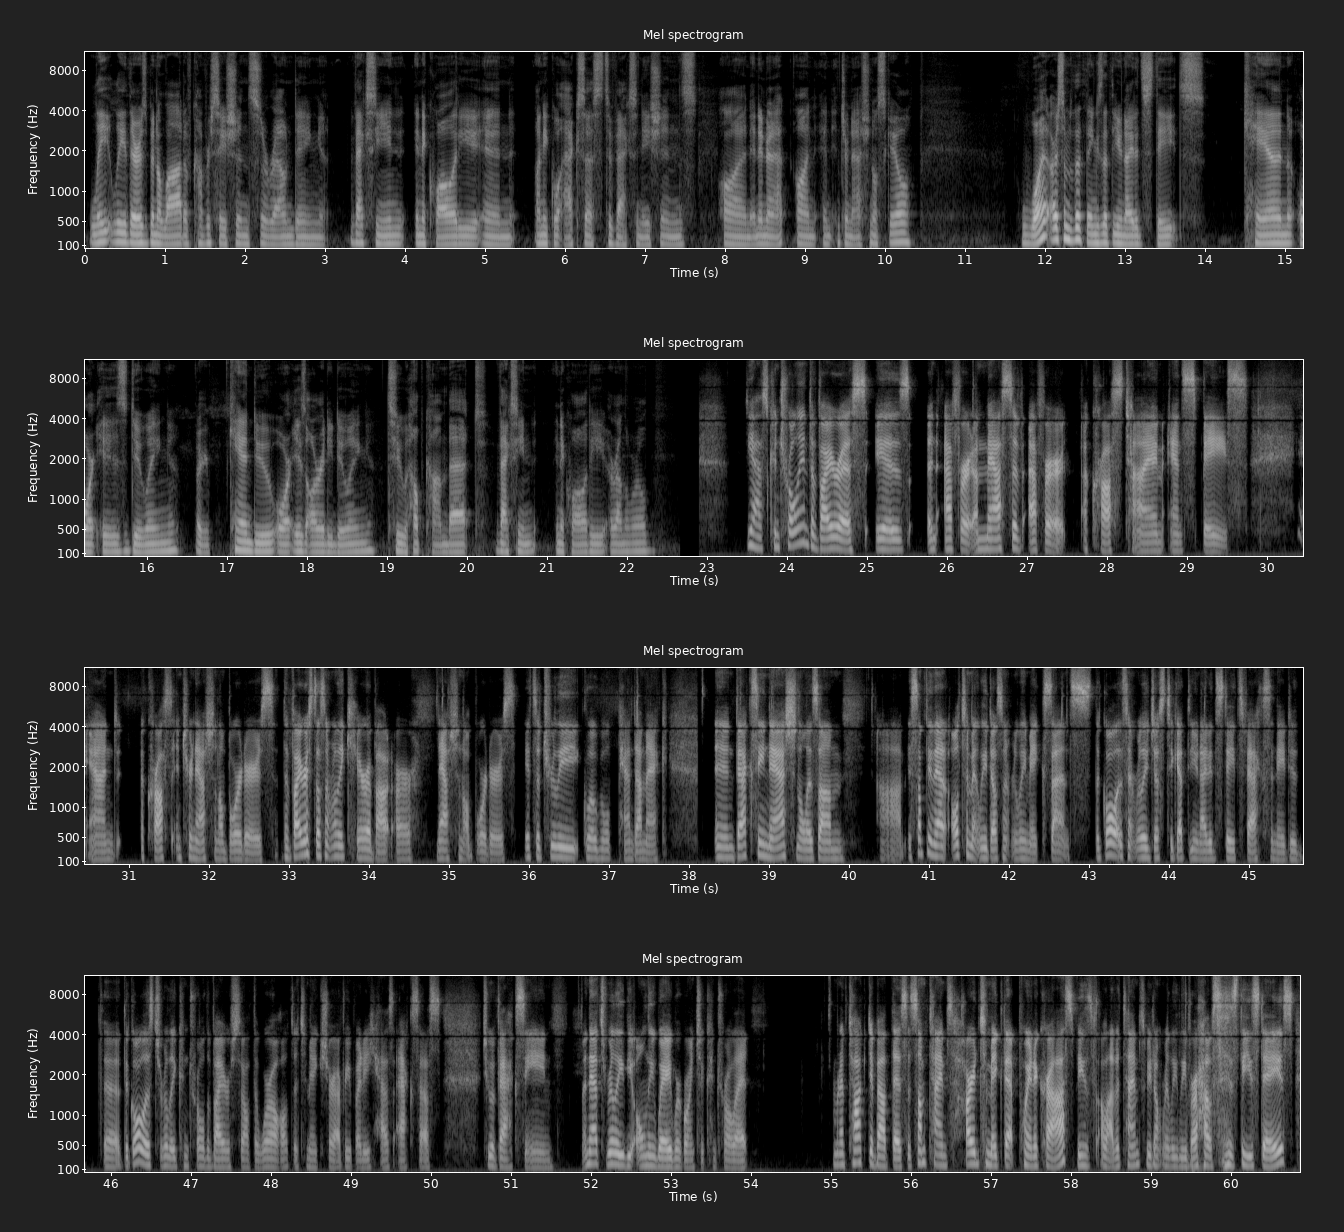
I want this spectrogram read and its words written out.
lately there's been a lot of conversation surrounding vaccine inequality and unequal access to vaccinations on an internet on an international scale. What are some of the things that the United States can or is doing or can do or is already doing to help combat vaccine inequality around the world? Yes, controlling the virus is an effort, a massive effort across time and space. And across international borders. The virus doesn't really care about our national borders. It's a truly global pandemic. And vaccine nationalism um, is something that ultimately doesn't really make sense. The goal isn't really just to get the United States vaccinated. The, the goal is to really control the virus throughout the world to make sure everybody has access to a vaccine. And that's really the only way we're going to control it when I've talked about this, it's sometimes hard to make that point across because a lot of times we don't really leave our houses these days.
